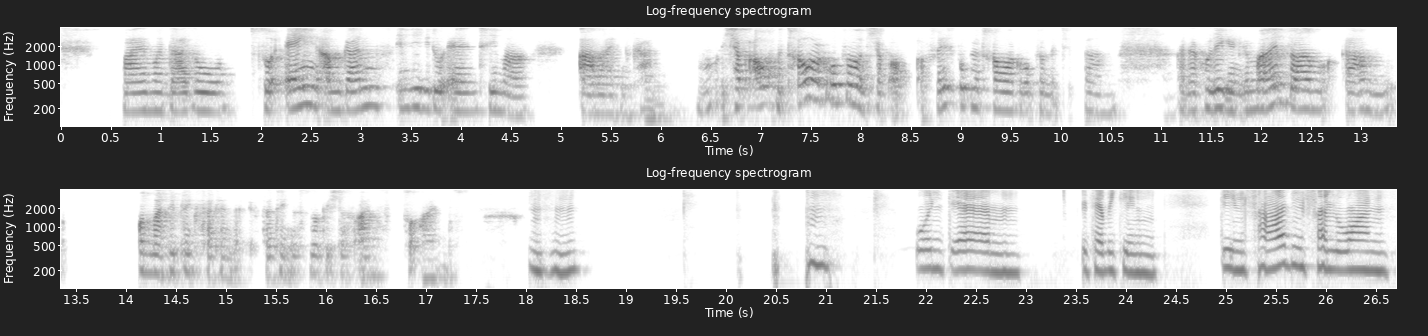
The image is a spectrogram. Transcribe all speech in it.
weil man da so, so eng am ganz individuellen Thema arbeiten kann. Ich habe auch eine Trauergruppe und ich habe auch auf Facebook eine Trauergruppe mit ähm, einer Kollegin gemeinsam. Ähm, und mein Lieblingssetting Setting ist wirklich das Eins zu eins. Mhm. Und ähm, jetzt habe ich den, den Faden verloren.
